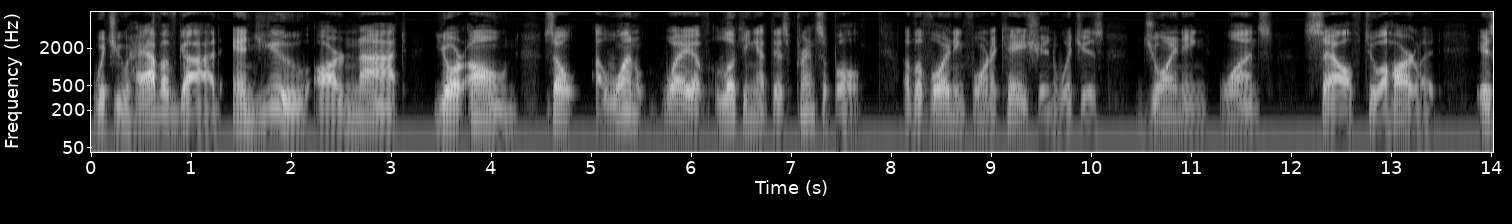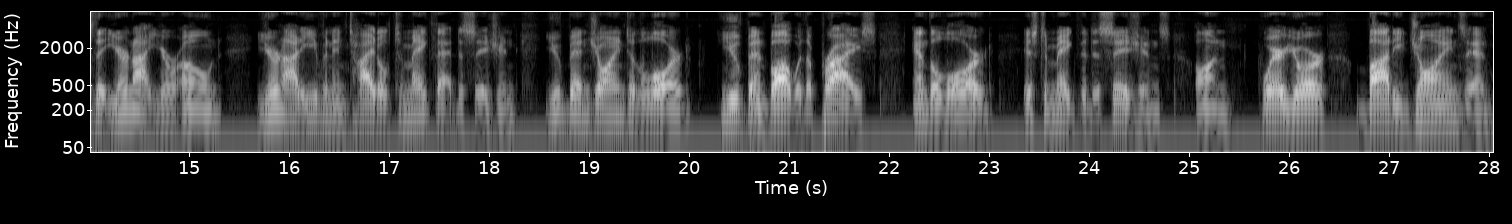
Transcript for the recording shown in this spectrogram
which you have of God, and you are not your own. So, uh, one way of looking at this principle of avoiding fornication, which is joining one's self to a harlot, is that you're not your own. You're not even entitled to make that decision. You've been joined to the Lord. You've been bought with a price, and the Lord is to make the decisions on where your body joins and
